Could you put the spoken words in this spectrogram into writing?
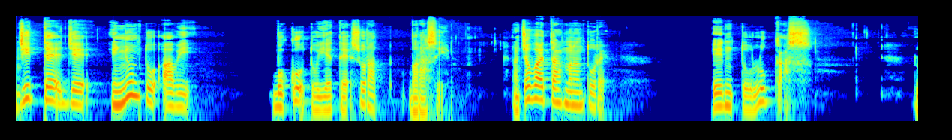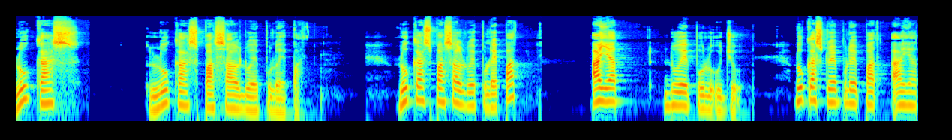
Jite je inyuntu awi buku tu yete surat berasi. Nah coba kita menenture. Into Lukas. Lukas Lukas pasal 24. Lukas pasal 24 ayat 27. Lukas 24 ayat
